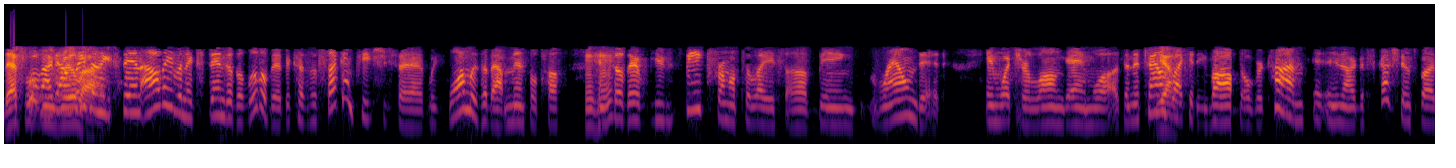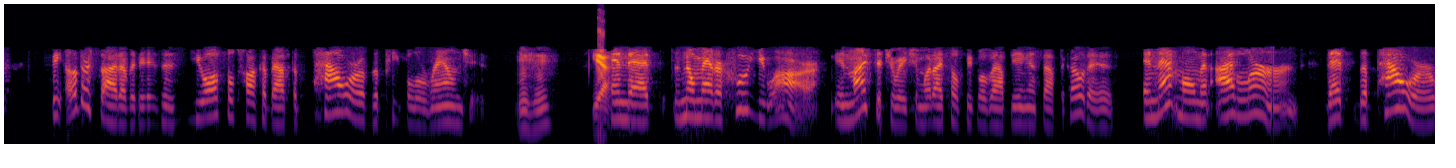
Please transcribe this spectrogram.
that's what well, we I, I'll even realized. extend. I'll even extend it a little bit because the second piece you said, we, one was about mental toughness. Mhm. And so there, you speak from a place of being grounded in what your long game was, and it sounds Yeah. like it evolved over time in, in our discussions. But the other side of it is, is you also talk about the power of the people around you, Mhm. Yeah. and that no matter who you are, in my situation, what I tell people about being in South Dakota is, in that moment, I learned that the power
